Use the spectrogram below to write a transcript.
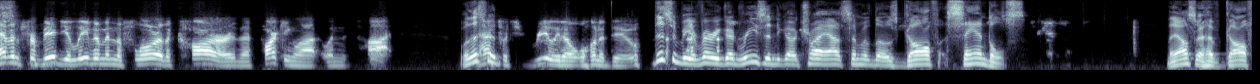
Heaven forbid you leave them in the floor of the car in the parking lot when it's hot. Well, this That's would what you really don't want to do. this would be a very good reason to go try out some of those golf sandals. They also have golf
